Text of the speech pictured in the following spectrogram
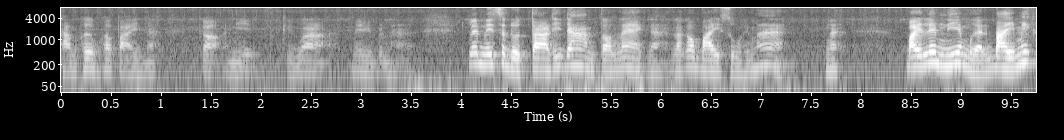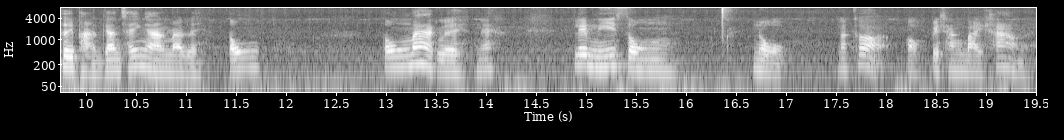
ทำเพิ่มเข้าไปนะก็อันนี้ถือว่าไม่มีปัญหา เล่มนี้สะดุดตาที่ด้ามตอนแรกนะแล้วก็ใบสวยมากนะใบเล่มนี้เหมือนใบไม่เคยผ่านการใช้งานมาเลย ตรงตรงมากเลยนะเล่มนี้ทรงโหนกแล้วก็ออกไปทางใบข้าวหน่อย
